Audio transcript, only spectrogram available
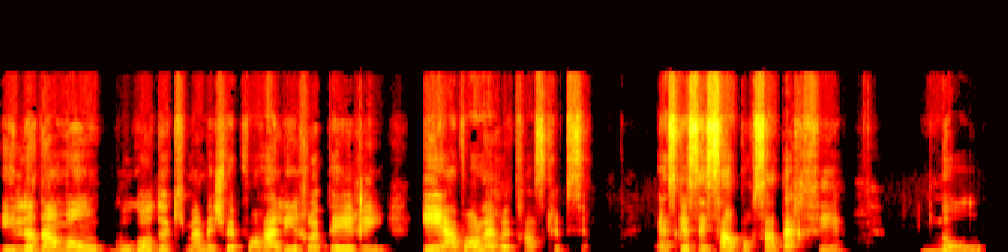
Et là, dans mon Google document, ben, je vais pouvoir aller repérer et avoir la retranscription. Est-ce que c'est 100% parfait? Non.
